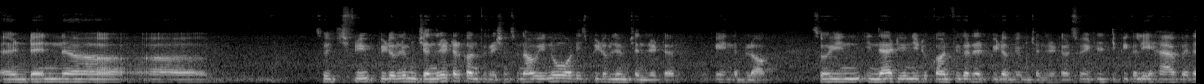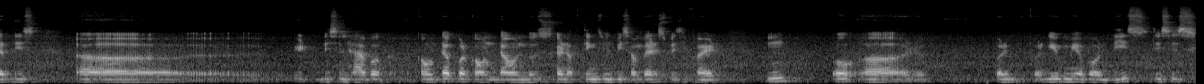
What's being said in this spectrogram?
And then uh, so it's PWM generator configuration. So now we know what is PWM generator okay in the block. So in in that you need to configure that PWM generator. So it will typically have whether this uh, it, this will have a count up or count down. Those kind of things will be somewhere specified. Mm? oh uh, forgive me about this. This is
